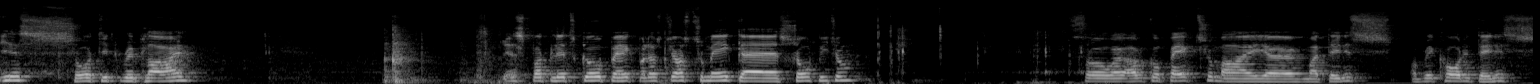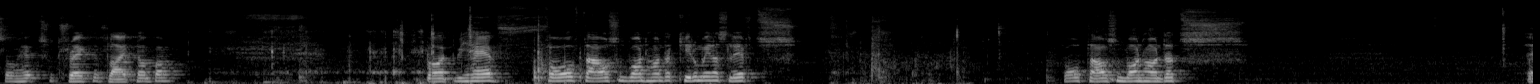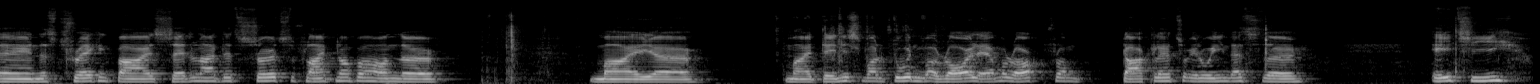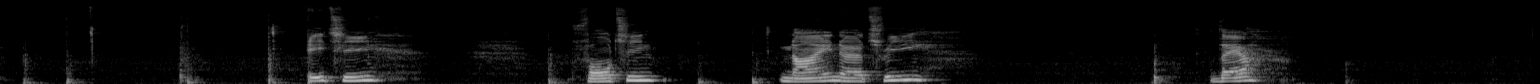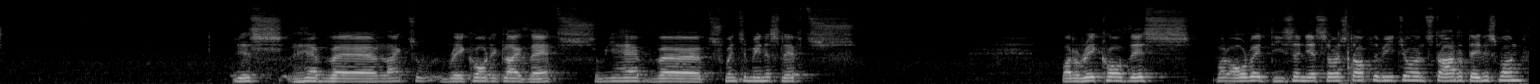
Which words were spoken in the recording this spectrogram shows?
Yes, so did reply. Yes, but let's go back, but that's just to make a short video. So uh, I will go back to my uh, my Danish of recording Dennis, so I had to track the flight number. But we have 4,100 kilometers left. 4,100 and it's tracking by satellite. Let's search the flight number on the my uh, my Danish one doing Royal Air Maroc from Dakhla to Elohim. That's the AT AT 14 9 uh, 3 there Yes, I have uh, like to record it like that. So we have uh, 20 minutes left. But I record this, but already decent. Yes, so I stop the video and start the Danish one.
